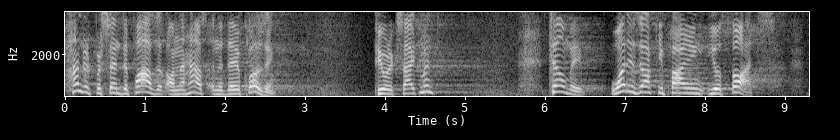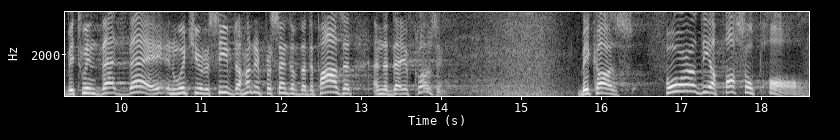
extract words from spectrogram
100% deposit on the house and the day of closing? Pure excitement? Tell me, what is occupying your thoughts between that day in which you received 100% of the deposit and the day of closing? Because for the Apostle Paul,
